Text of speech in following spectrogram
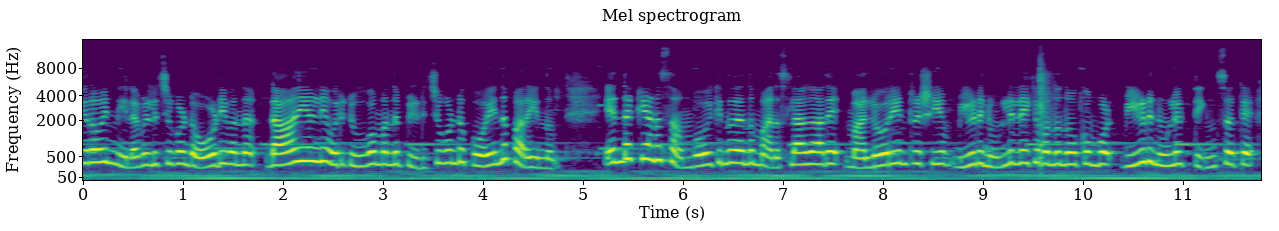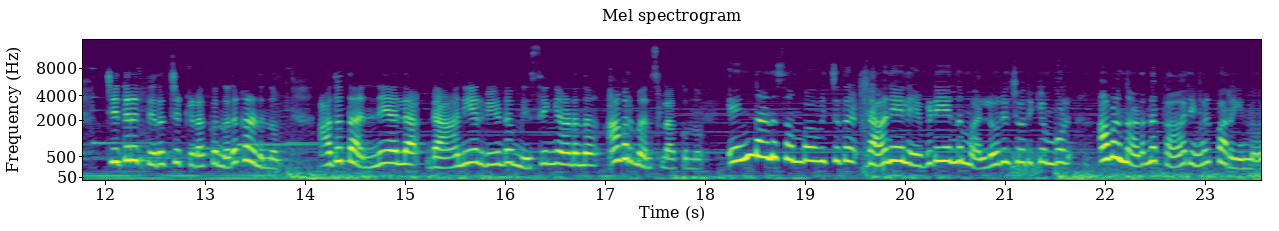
ഹീറോയിൻ നിലവിളിച്ചുകൊണ്ട് ഓടി വന്ന് ഡാനിയലിനെ ഒരു രൂപം വന്ന് പിടിച്ചുകൊണ്ട് പോയെന്ന് പറയുന്നു. എന്തൊക്കെയാണ് സംഭവിക്കുന്നതെന്ന് മനസ്സിലാകാതെ മല്ലോറിയൻ ഋഷിയും വീടിനുള്ളിലേക്ക് വന്ന് നോക്കുമ്പോൾ വീടിനുള്ളിൽ തിങ്സ് ഒക്കെ ചിതറി തെറിച്ച് കിടക്കുന്നത് കാണുന്നു. അത് തന്നെയല്ല ഡാനിയൽ വീണ്ടും മിസ്സിംഗ് ആണെന്ന് അവർ മനസ്സിലാക്കുന്നു. എന്താണ് സംഭവിച്ചത്? ഡാനിയൽ എവിടെയെന്ന് മല്ലൂരി ചോദിക്കുമ്പോൾ അവൾ നടന്ന കാര്യങ്ങൾ പറയുന്നു.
